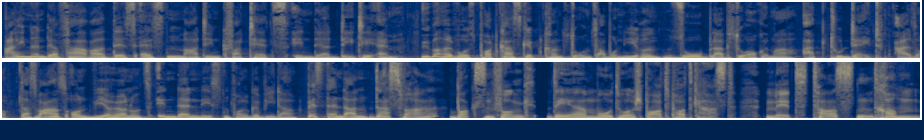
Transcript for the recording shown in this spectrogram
einen der Fahrer des Aston Martin Quartetts in der DTM. Überall, wo es Podcasts gibt, kannst du uns abonnieren. So bleibst du auch immer up to date. Also, das war's und wir hören uns in der nächsten Folge wieder. Bis denn dann. Das war Boxenfunk, der Motorsport-Podcast mit Thorsten Tromm.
